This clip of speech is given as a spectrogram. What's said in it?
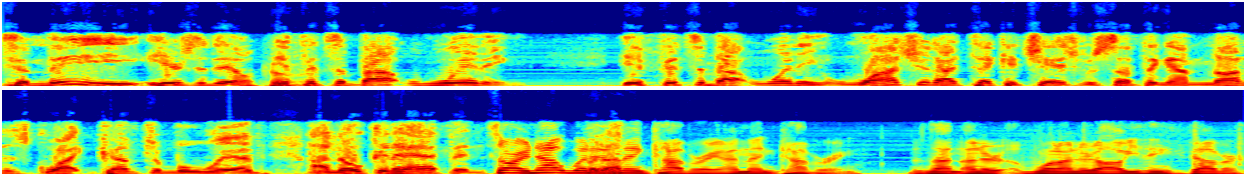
to me, here's the deal. If it's about winning, if it's about winning, why should I take a chance with something I'm not as quite comfortable with? I know can happen. Sorry, not winning. I meant covering. I meant covering. There's not an under one underdog you think you cover.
